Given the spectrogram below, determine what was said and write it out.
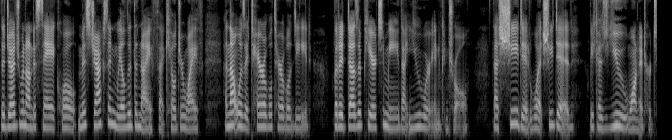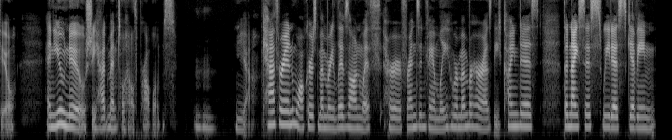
the judge went on to say, quote, Miss Jackson wielded the knife that killed your wife, and that was a terrible, terrible deed. But it does appear to me that you were in control, that she did what she did because you wanted her to, and you knew she had mental health problems. hmm Yeah. Catherine Walker's memory lives on with her friends and family who remember her as the kindest, the nicest, sweetest, giving,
